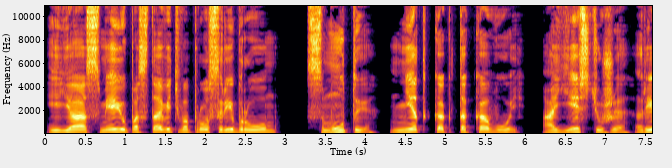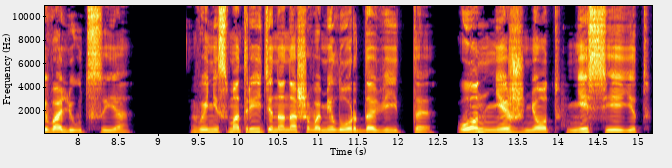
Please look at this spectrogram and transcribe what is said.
и я смею поставить вопрос ребром. Смуты нет как таковой, а есть уже революция. Вы не смотрите на нашего милорда Витте. Он не жнет, не сеет,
